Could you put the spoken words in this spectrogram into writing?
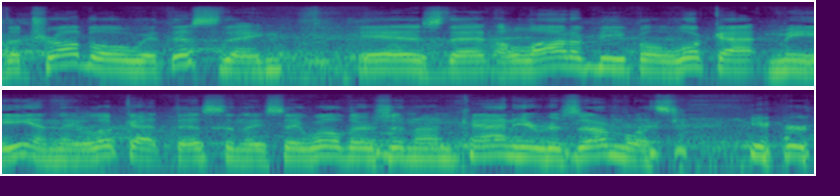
the, trouble with this thing is that a lot of people look at me and they look at this and they say, well, there's an uncanny resemblance here.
